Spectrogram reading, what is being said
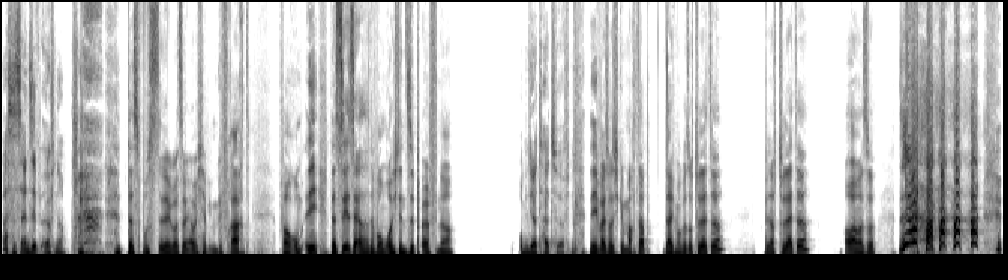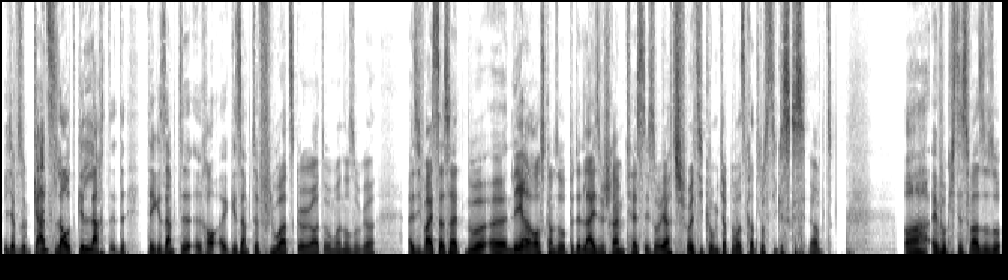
Was ist ein Zip-Öffner? Das wusste der Gott sei Dank, aber ich habe ihm gefragt, warum, nee, das ist er sagte, warum brauche ich den Zip-Öffner? Um die Datei zu öffnen. Nee, weißt du, was ich gemacht habe? Da ich mal kurz auf Toilette, bin auf Toilette, aber einmal so, ich habe so ganz laut gelacht, der gesamte, äh, gesamte Flur hat's gehört, irgendwann noch sogar. Also ich weiß, dass halt nur äh, ein Lehrer rauskam, so, bitte leise, wir schreiben Test. Ich so, ja, Entschuldigung, ich habe nur was gerade Lustiges gehabt. Oh, ey, wirklich, das war so, so,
